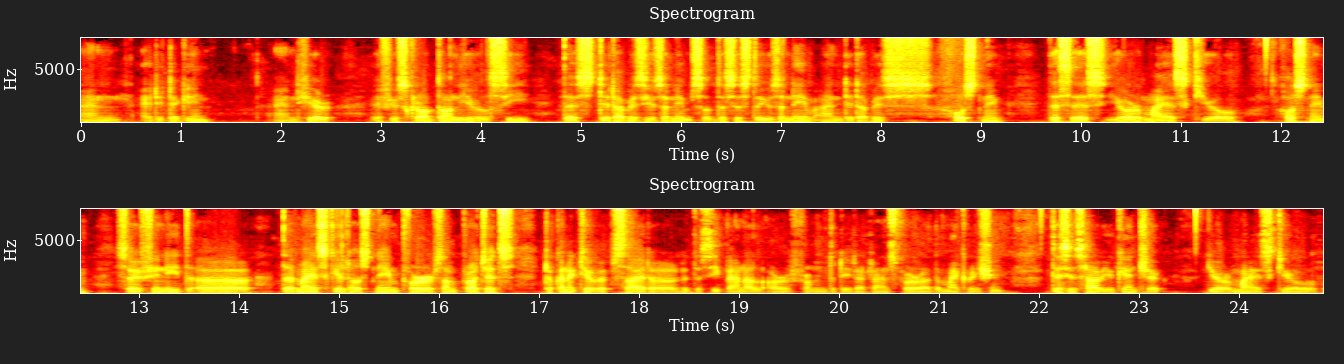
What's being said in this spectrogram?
and edit again. And here if you scroll down you will see this database username. So this is the username and database hostname this is your mysql hostname so if you need uh, the mysql hostname for some projects to connect your website or with the cpanel or from the data transfer or the migration this is how you can check your mysql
